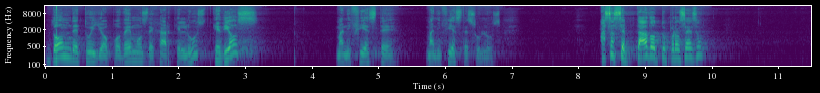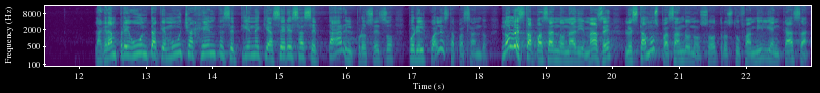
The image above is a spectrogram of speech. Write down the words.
¿Dónde tú y yo podemos dejar que luz, que Dios manifieste, manifieste su luz. ¿Has aceptado tu proceso? La gran pregunta que mucha gente se tiene que hacer es aceptar el proceso por el cual está pasando. No lo está pasando nadie más, ¿eh? lo estamos pasando nosotros, tu familia en casa.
